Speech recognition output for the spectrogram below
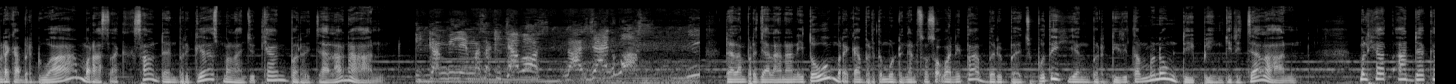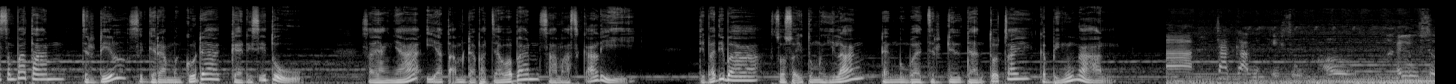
Mereka berdua merasa kesal dan bergas melanjutkan perjalanan. Dalam perjalanan itu, mereka bertemu dengan sosok wanita berbaju putih yang berdiri termenung di pinggir jalan. Melihat ada kesempatan, Jerdil segera menggoda gadis itu. Sayangnya, ia tak mendapat jawaban sama sekali. Tiba-tiba, sosok itu menghilang dan membuat Jerdil dan Tocai kebingungan. Esok. Oh, lusa.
